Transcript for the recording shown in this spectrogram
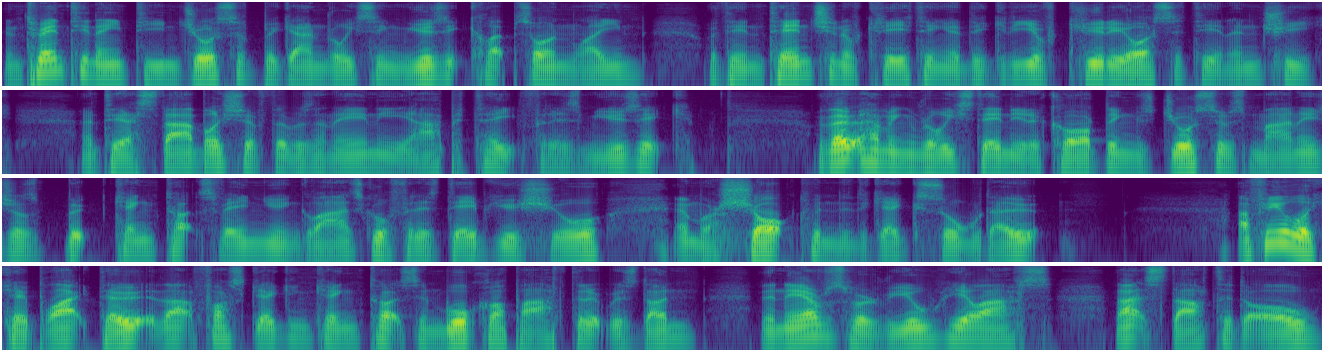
In 2019, Joesef began releasing music clips online with the intention of creating a degree of curiosity and intrigue and to establish if there was an any appetite for his music. Without having released any recordings, Joesef's managers booked King Tut's venue in Glasgow for his debut show and were shocked when the gig sold out. I feel like I blacked out at that first gig in King Tut's and woke up after it was done. The nerves were real, he laughs. That started it all.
